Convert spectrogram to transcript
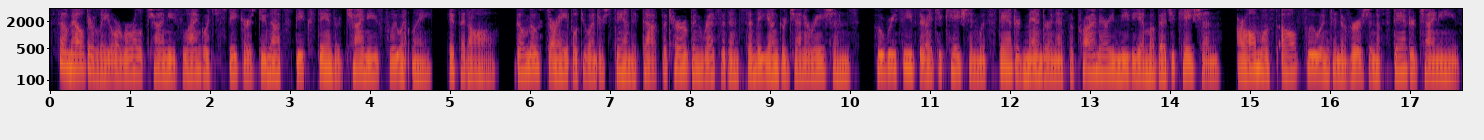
some elderly or rural Chinese language speakers do not speak Standard Chinese fluently, if at all though most are able to understand it. But urban residents and the younger generations, who receive their education with Standard Mandarin as the primary medium of education, are almost all fluent in a version of Standard Chinese,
